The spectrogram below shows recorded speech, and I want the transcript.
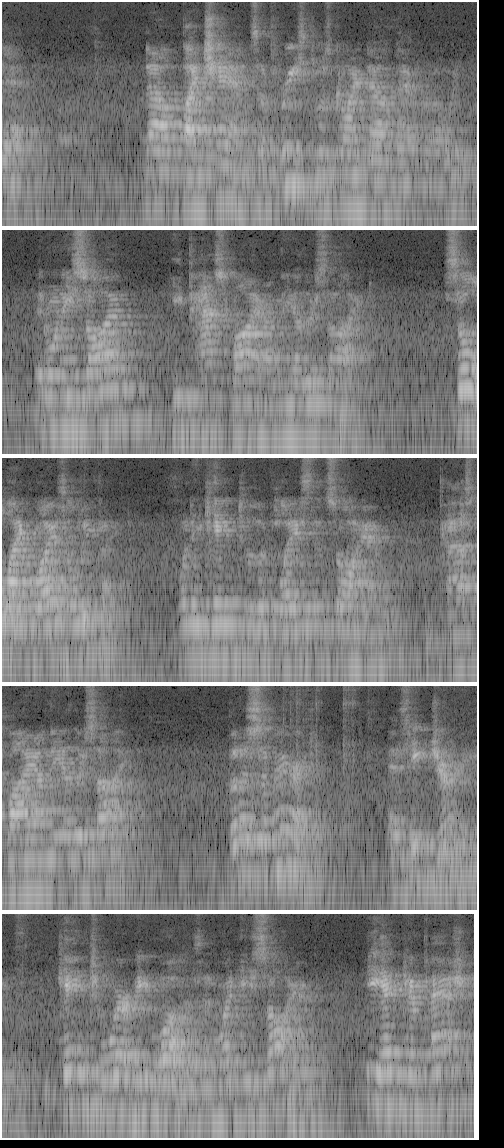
dead. Now, by chance, a priest was going down that road, and when he saw him, he passed by on the other side. So likewise a Levite, when he came to the place and saw him, passed by on the other side. But a Samaritan, as he journeyed, came to where he was, and when he saw him, he had compassion.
